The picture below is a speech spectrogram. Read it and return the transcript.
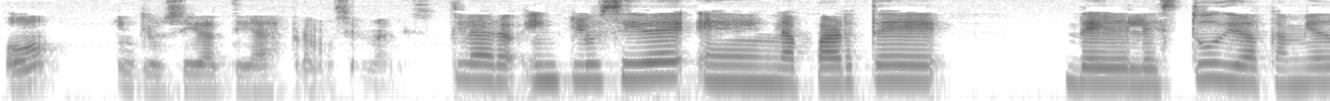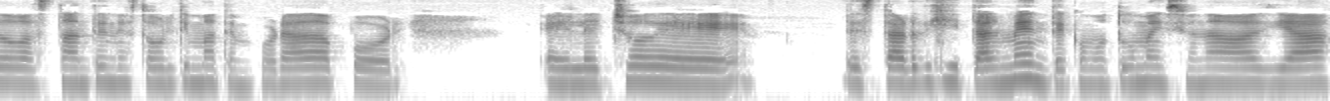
o inclusive actividades promocionales. Claro, inclusive en la parte del estudio ha cambiado bastante en esta última temporada por el hecho de, estar digitalmente, como tú mencionabas ya,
